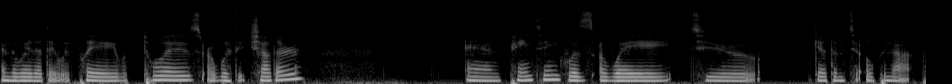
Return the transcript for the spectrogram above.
in the way that they would play with toys or with each other. And painting was a way to get them to open up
